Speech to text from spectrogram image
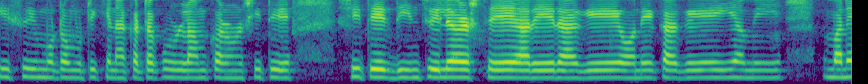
কিছুই মোটামুটি কেনাকাটা করলাম, কারণ শীতে, শীতের দিন চলে আসছে। আর এর আগে, অনেক আগেই আমি মানে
